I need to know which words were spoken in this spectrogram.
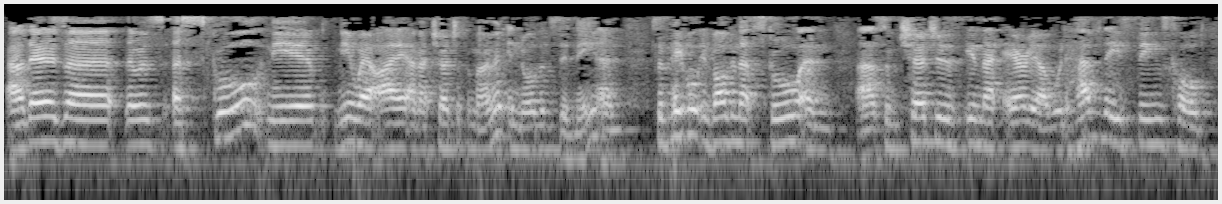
Uh, there's a, there was a school near, near where I am at church at the moment in northern Sydney, and some people involved in that school and uh, some churches in that area would have these things called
